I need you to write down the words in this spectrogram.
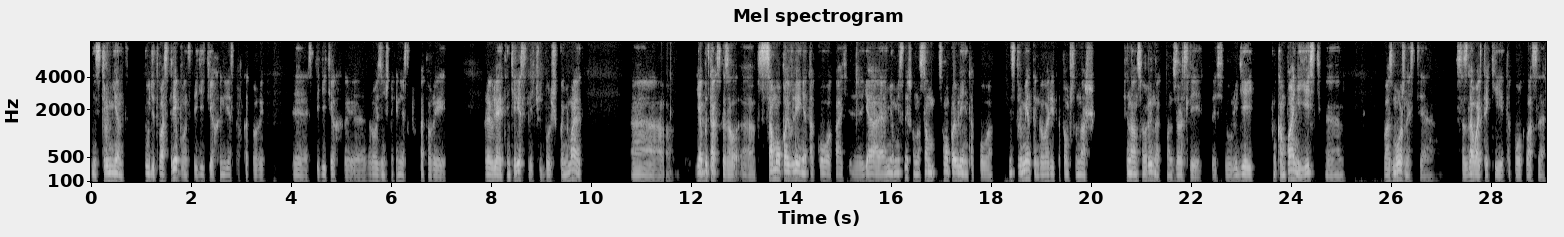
инструмент будет востребован среди тех инвесторов, которые, э, среди тех э, розничных инвесторов, которые проявляют интерес или чуть больше понимают я бы так сказал, само появление такого, я о нем не слышал, но сам, само появление такого инструмента говорит о том, что наш финансовый рынок, он взрослеет. То есть у людей, у компаний есть возможность создавать такие, такого класса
